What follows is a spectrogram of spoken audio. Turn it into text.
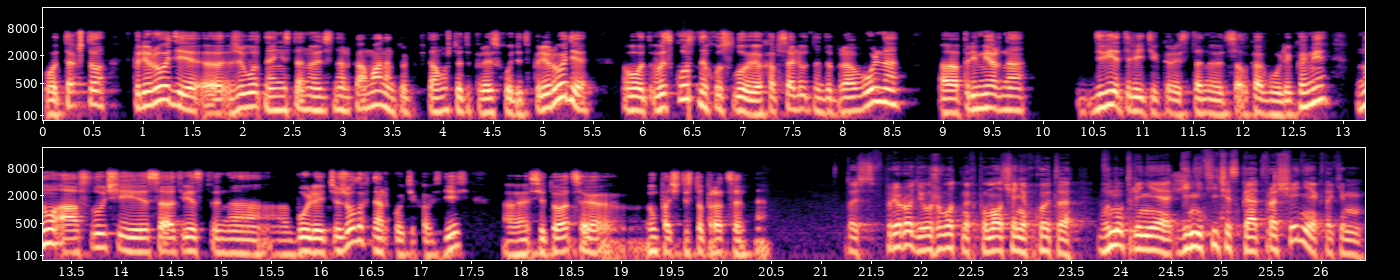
Вот, так что в природе э, животное не становится наркоманом только потому, что это происходит в природе. Вот, в искусственных условиях абсолютно добровольно э, примерно две трети крыс становятся алкоголиками. Ну а в случае, соответственно, более тяжелых наркотиков здесь э, ситуация ну, почти стопроцентная. То есть в природе у животных по умолчанию какое-то внутреннее генетическое отвращение к таким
